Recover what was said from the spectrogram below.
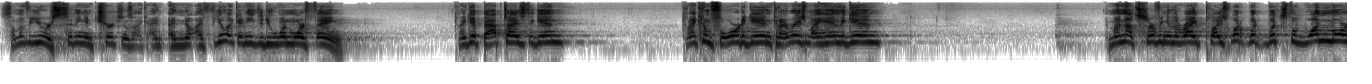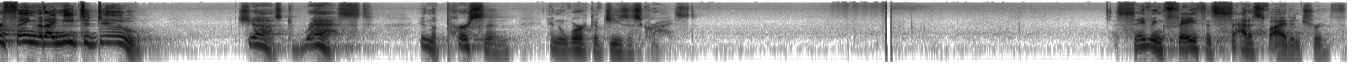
Some of you are sitting in church and it's like, I, I know, I feel like I need to do one more thing. Can I get baptized again? Can I come forward again? Can I raise my hand again? Am I not serving in the right place? What, what, what's the one more thing that I need to do? Just rest in the person and work of Jesus Christ. Saving faith is satisfied in truth.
